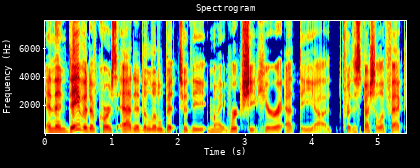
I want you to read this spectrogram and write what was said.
And then David, of course, added a little bit to the my worksheet here at the uh, for the special effect.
